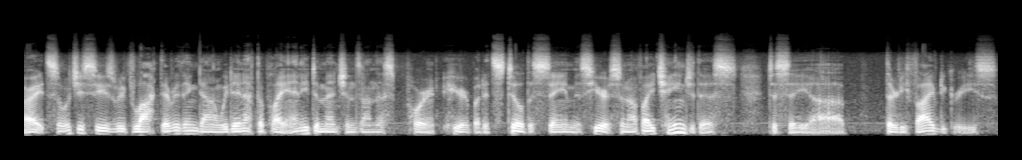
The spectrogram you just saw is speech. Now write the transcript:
All right, so what you see is we've locked everything down. We didn't have to apply any dimensions on this port here, but it's still the same as here. So now if I change this to say uh, 35 degrees,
